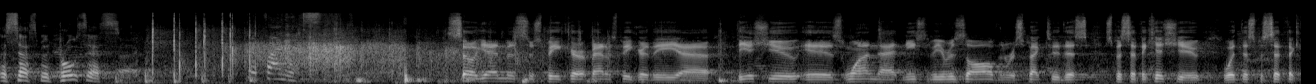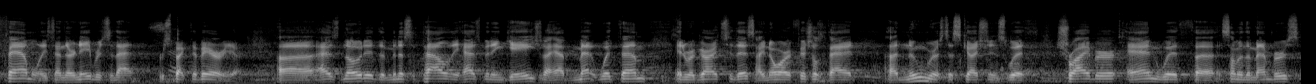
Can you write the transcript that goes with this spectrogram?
assessment process? Finance. So again, Mr. Speaker, Madam Speaker, the uh, the issue is one that needs to be resolved in respect to this specific issue with the specific families and their neighbours in that respective area. Uh, as noted, the municipality has been engaged. and I have met with them in regards to this. I know our officials have had uh, numerous discussions with Schreiber and with uh, some of the members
